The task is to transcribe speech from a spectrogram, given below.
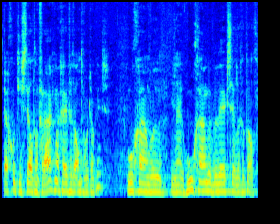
Ja goed, je stelt een vraag, maar geef het antwoord ook eens. Hoe gaan we, je zei, hoe gaan we bewerkstelligen dat?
